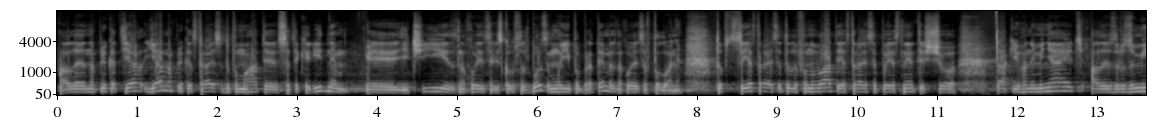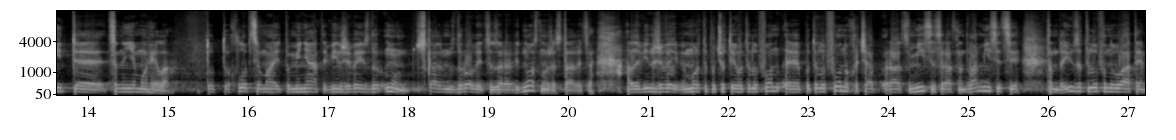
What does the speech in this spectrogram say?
Але, наприклад, я, я наприклад, стараюся допомагати все-таки рідним, е, і чиї знаходяться військовослужбовці, мої побратими знаходяться в полоні. Тобто я стараюся телефонувати, я стараюся пояснити, що так, його не міняють, але зрозумійте, це не є могила. Тобто хлопця мають поміняти, він живий, здор... ну, скажімо, здоровий, це зараз відносно вже ставиться, але він живий. Ви можете почути його телефон е, по телефону хоча б раз в місяць, раз на два місяці, там дають зателефонувати.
